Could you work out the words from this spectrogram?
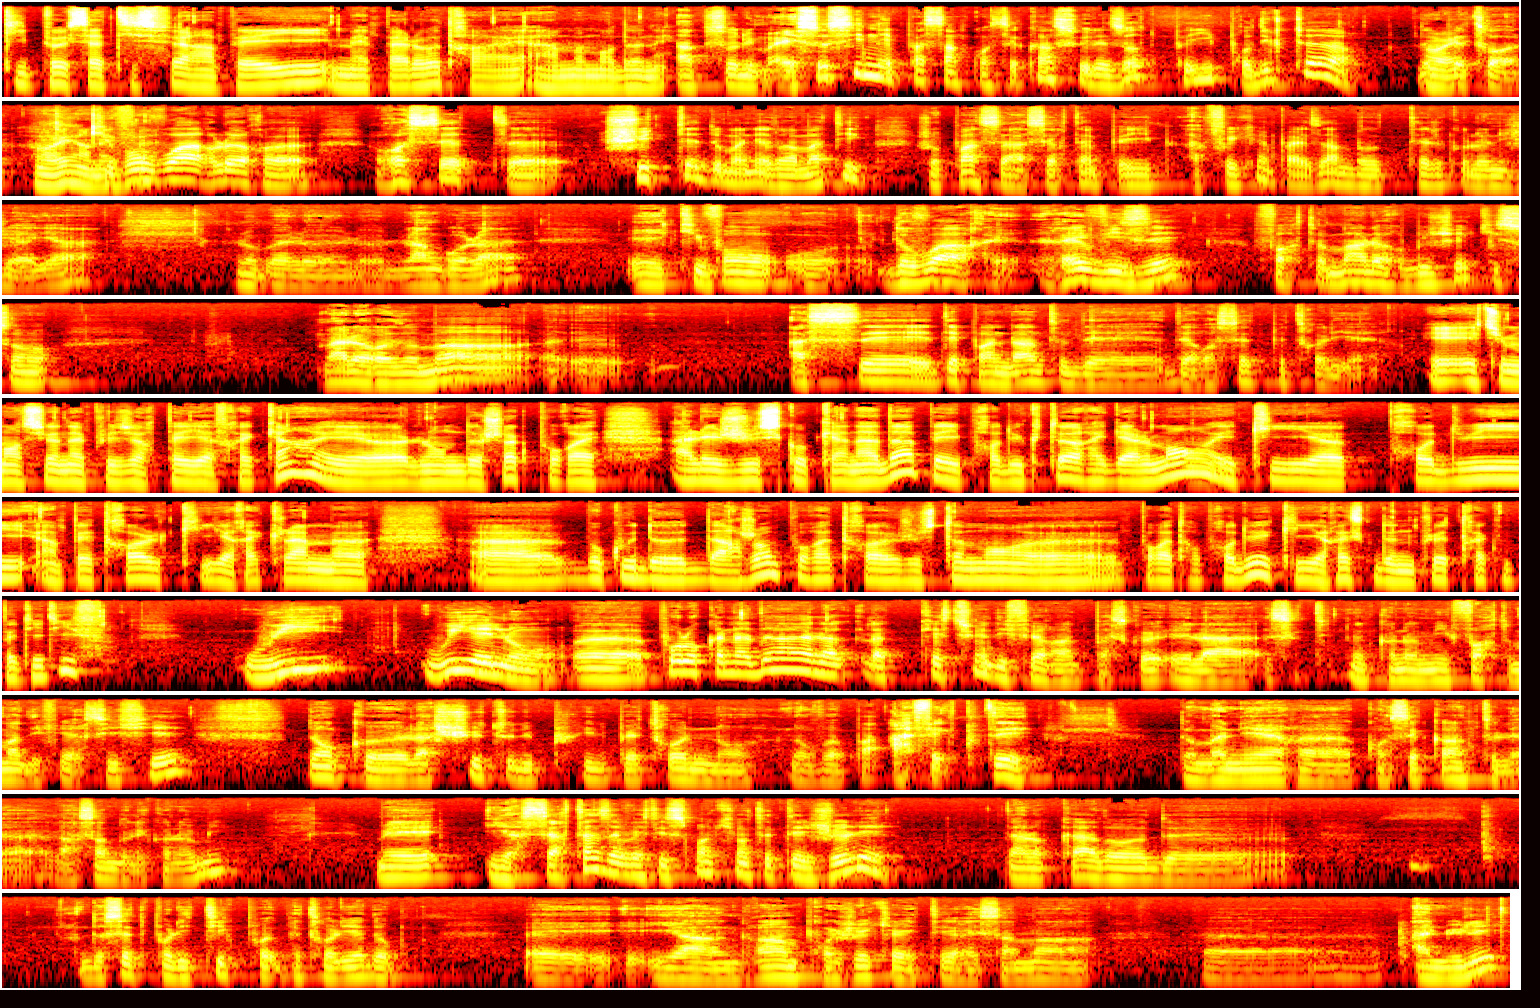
qui peut satisfaire un pays, mais pas l'autre à, à un moment donné. Absolument. Et ceci n'est pas sans conséquence sur les autres pays producteurs de Ouais. pétrole. Qui effet. vont voir leurs euh, recettes euh, chuter de manière dramatique. Je pense à certains pays africains, par exemple, tels que le Nigeria, l'Angola, et qui vont euh, devoir ré- réviser fortement leurs budgets qui sont malheureusement euh, assez dépendantes des, recettes pétrolières. Et, tu mentionnais plusieurs pays africains et euh, l'onde de choc pourrait aller jusqu'au Canada, pays producteur également et qui produit un pétrole qui réclame beaucoup d'argent pour être justement pour être produit et qui risque de ne plus être très compétitif. Oui, oui et non. Euh, pour le Canada, la, question est différente parce que c'est une économie fortement diversifiée. Donc euh, la chute du prix du pétrole ne, va pas affecter de manière euh, conséquente l'ensemble de l'économie. Mais il y a certains investissements qui ont été gelés dans le cadre de, cette politique po- pétrolière. Il y a un grand projet qui a été récemment annulé.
